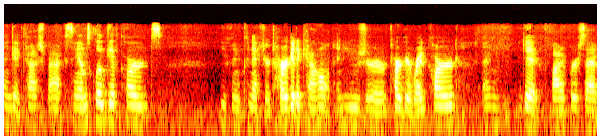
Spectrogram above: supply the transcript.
and get cash back, Sam's Club gift cards. You can connect your Target account and use your Target Red card and get 5%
